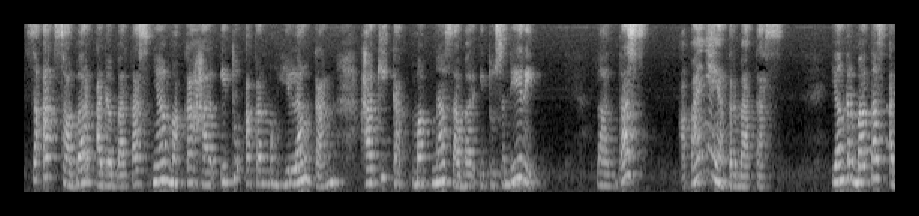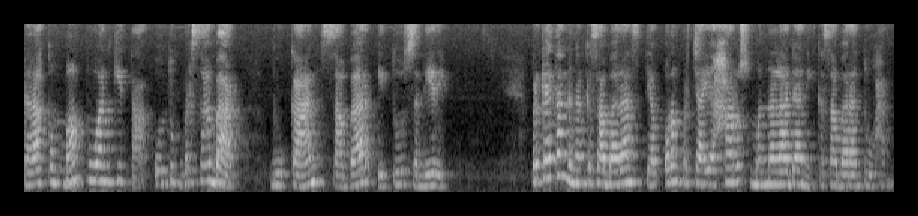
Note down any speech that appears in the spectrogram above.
Saat sabar ada batasnya, maka hal itu akan menghilangkan hakikat makna sabar itu sendiri. Lantas, apanya yang terbatas? Yang terbatas adalah kemampuan kita untuk bersabar bukan sabar itu sendiri. Berkaitan dengan kesabaran, setiap orang percaya harus meneladani kesabaran Tuhan.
